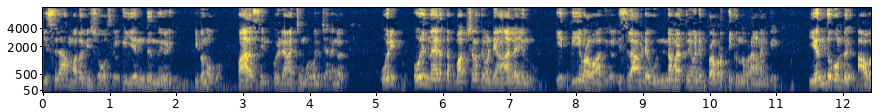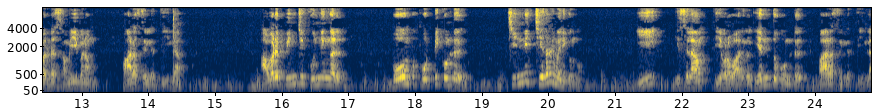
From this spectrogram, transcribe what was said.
ഇസ്ലാം മതവിശ്വാസികൾക്ക് എന്ത് നേടി? ഇപ്പൊ നോക്കൂ പാലസ്തീൻ ഒരു രാജ്യം മുഴുവൻ ജനങ്ങൾ ഒരു ഒരു നേരത്തെ ഭക്ഷണത്തിന് വേണ്ടി അലയുന്നു. ഈ തീവ്രവാദികൾ ഇസ്ലാമിന്റെ ഉന്നമനത്തിന് വേണ്ടി പ്രവർത്തിക്കുന്നവരാണെങ്കിൽ എന്തുകൊണ്ട് അവരുടെ സമീപനം പാലസ്തീനിൽ എത്തിയില്ല അവിടെ പിഞ്ചു കുഞ്ഞുങ്ങൾ ബോംബ് പൊട്ടിക്കൊണ്ട് ചിന്നി ചിതറി മരിക്കുന്നു. ഈ ഇസ്ലാം തീവ്രവാദികൾ എന്തുകൊണ്ട് പാലസിലെത്തിയില്ല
